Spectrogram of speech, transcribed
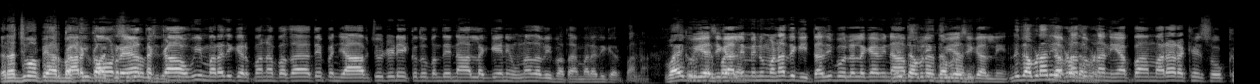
ਰਜਮਾ ਪਿਆਰ ਕਰ ਬਾਕੀ ਕੌਣ ਰਿਹਾ ਧੱਕਾ ਉਹ ਵੀ ਮਹਾਰਾਜ ਦੀ ਕਿਰਪਾ ਨਾਲ ਪਤਾ ਹੈ ਤੇ ਪੰਜਾਬ ਚੋਂ ਜਿਹੜੇ ਇੱਕ ਦੋ ਬੰਦੇ ਨਾਲ ਲੱਗੇ ਨੇ ਉਹਨਾਂ ਦਾ ਵੀ ਪਤਾ ਹੈ ਮਹਾਰਾਜ ਦੀ ਕਿਰਪਾ ਨਾਲ। ਵਾਹਿਗੁਰੂ ਕੋਈ ਐਸੀ ਗੱਲ ਨਹੀਂ। ਮੈਨੂੰ ਮਨਾ ਤੇ ਕੀਤਾ ਸੀ ਬੋਲਣ ਲੱਗਿਆ ਵੀ ਨਾ ਬੋਲੀ ਕੋਈ ਦਬਣਾ ਐਸੀ ਗੱਲ ਨਹੀਂ। ਨਹੀਂ, ਦਬਣਾ ਨਹੀਂ ਆਪਾਂ ਦਬਣਾ ਨਹੀਂ ਆਪਾਂ ਮਹਾਰਾ ਰੱਖੇ ਸੁੱਖ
